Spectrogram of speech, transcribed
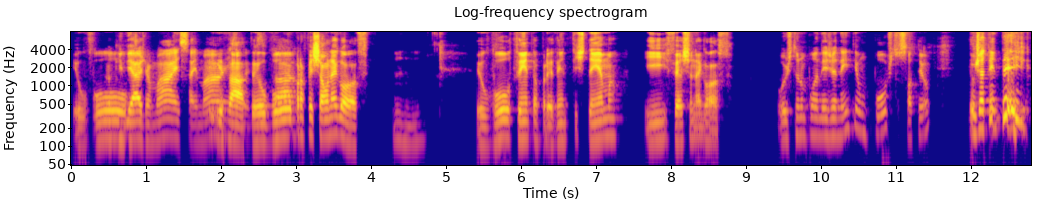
Eu É o que vou. viaja mais, sai mais. Exato, eu vou para fechar o negócio. Uhum. Eu vou, sento, apresento o sistema e fecho o negócio. Hoje tu não planeja nem ter um posto só teu? Eu já tentei.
